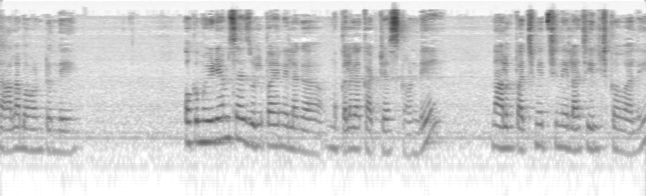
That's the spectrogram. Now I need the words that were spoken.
చాలా బాగుంటుంది. ఒక మీడియం సైజ్ ఉల్లిపాయని ఇలాగా ముక్కలుగా కట్ చేసుకోండి. నాలుగు పచ్చిమిర్చిని ఇలా చీల్చుకోవాలి.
